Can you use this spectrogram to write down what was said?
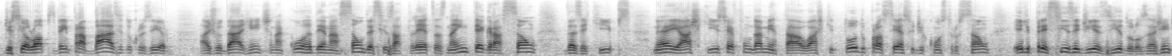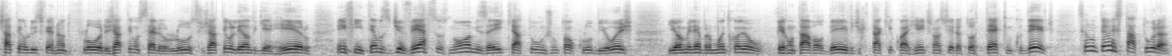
O Dirceu Lopes vem para a base do Cruzeiro, ajudar a gente na coordenação desses atletas, na integração das equipes, né? E acho que isso é fundamental. Acho que todo o processo de construção ele precisa de exídolos. A gente já tem o Luiz Fernando Flores, já tem o Célio Lúcio, já tem o Leandro Guerreiro, enfim, temos diversos nomes aí que atuam junto ao clube hoje. E eu me lembro muito quando eu perguntava ao David, que está aqui com a gente, nosso diretor técnico, David, você não tem uma estatura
